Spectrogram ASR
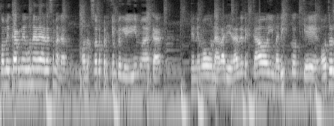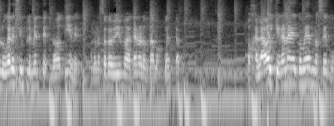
come carne una vez a la semana. O nosotros, por ejemplo, que vivimos acá, tenemos una variedad de pescados y mariscos que otros lugares simplemente no tienen. Como nosotros vivimos acá no nos damos cuenta. Ojalá hoy que ganas de comer, no sé, po,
